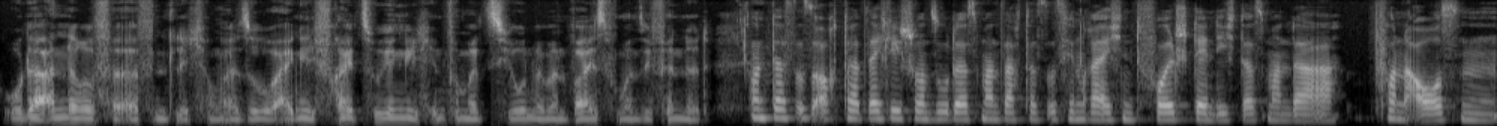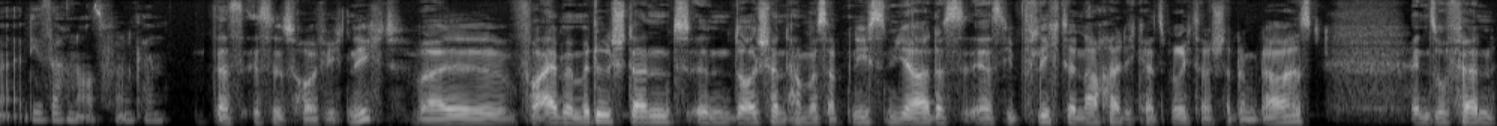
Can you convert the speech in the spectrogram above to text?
oder andere Veröffentlichungen. Also eigentlich frei zugängliche Informationen, wenn man weiß, wo man sie findet. Und das ist auch tatsächlich schon so, dass man sagt, das ist hinreichend vollständig, dass man da von außen die Sachen ausfüllen kann. Das ist es häufig nicht, weil vor allem im Mittelstand in Deutschland haben wir es ab nächsten Jahr, dass erst die Pflicht der Nachhaltigkeitsberichterstattung da ist. Insofern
